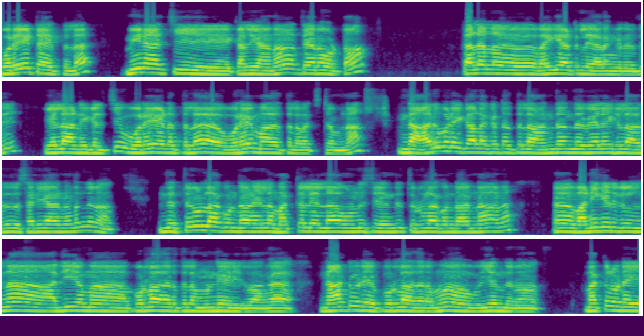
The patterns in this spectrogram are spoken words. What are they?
ஒரே டயத்துல மீனாட்சி கல்யாணம் தேரோட்டம் கடல வைகாட்டில் இறங்குறது எல்லா நிகழ்ச்சியும் ஒரே இடத்துல ஒரே மாதத்துல வச்சிட்டோம்னா இந்த அறுவடை காலகட்டத்துல அந்தந்த வேலைகள் அது சரியாக நடந்துடும். இந்த திருவிழா கொண்டாடையில மக்கள் எல்லாம் ஒன்று சேர்ந்து திருவிழா கொண்டாடினா வணிகர்கள்னா அதிகமா பொருளாதாரத்துல முன்னேறிடுவாங்க. நாட்டுடைய பொருளாதாரமும் உயர்ந்துடும் மக்களுடைய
